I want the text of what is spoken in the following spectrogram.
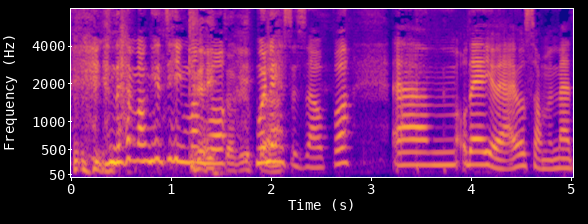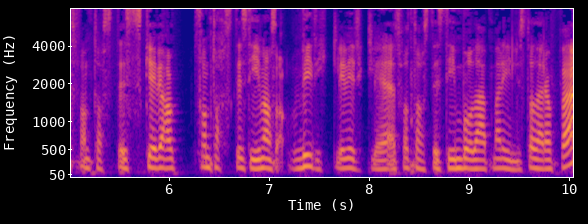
det er mange ting man må, må lese seg opp på. Um, og det gjør jeg jo sammen med et fantastisk Vi har et fantastisk team, altså. Virkelig, virkelig et fantastisk team, både her på Marienlyst og der oppe.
